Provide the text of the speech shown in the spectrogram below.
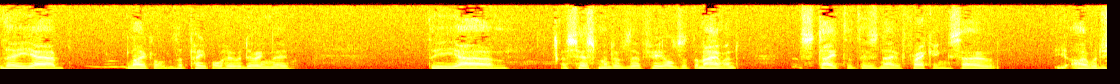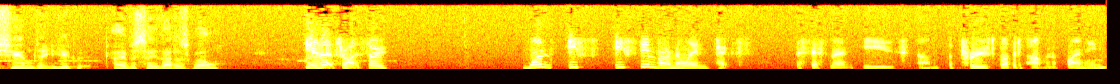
the uh, local, the people who are doing the the um, assessment of the fields at the moment state that there's no fracking. So I would assume that you oversee that as well. Yeah, that's right. So once if if the environmental impact assessment is um, approved by the Department of Planning,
